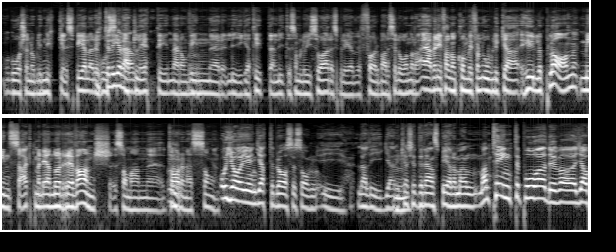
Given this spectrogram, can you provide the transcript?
och går sen och blir nyckelspelare Ytterligare hos Atleti när de vinner ligatiteln. Lite som Luis Suarez blev för Barcelona då. Även ifall de kommer från olika hyllplan, minst sagt. Men det är ändå en revansch som han eh, tar Mm. den här säsongen. Och gör ju en jättebra säsong i La Liga. Mm. Det kanske inte är den spelare man, man tänkte på. Det var Jao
